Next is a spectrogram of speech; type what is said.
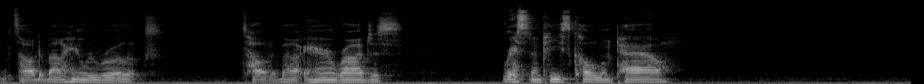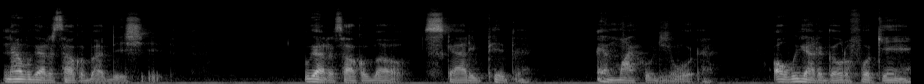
We talked about Henry Ruggs, talked about Aaron Rodgers. Rest in peace, Colin Powell. Now we got to talk about this shit. We got to talk about Scottie Pippen and Michael Jordan. Oh, we got to go to fucking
